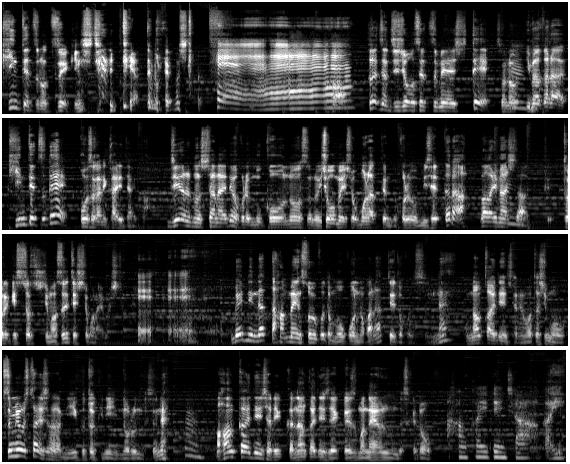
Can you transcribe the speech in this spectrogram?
近鉄の津駅にしていってやってもらいましたへえ。それはじゃあ事情を説明してその、うん今から近鉄で大阪に帰りたいと JR の車内ではこれ向こうのその証明書をもらってるんでこれを見せたら「あ分かりました」って取り消し措置しますってしてもらいましたへえ。便利になった反面そういうことも起こるのかなっていうところですよね南海電車ね私も住吉大社に行く時に乗るんですよね、うん。まあ、半海電車で行くか南海電車で行くかいつも悩むんですけど半回電車がいいな。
